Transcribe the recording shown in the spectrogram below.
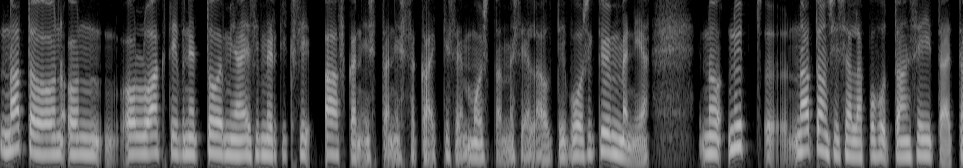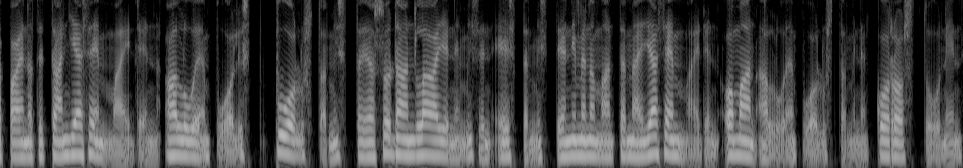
NATO on, on ollut aktiivinen toimija esimerkiksi Afganistanissa, kaikki sen muistamme, siellä oltiin vuosikymmeniä. No nyt Naton sisällä puhutaan siitä, että painotetaan jäsenmaiden alueen puolustamista ja sodan laajenemisen estämistä ja nimenomaan tämä jäsenmaiden oman alueen puolustaminen korostuu. Niin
